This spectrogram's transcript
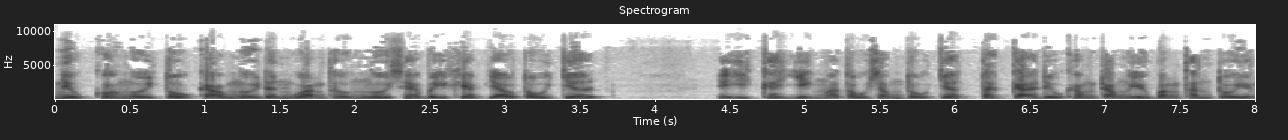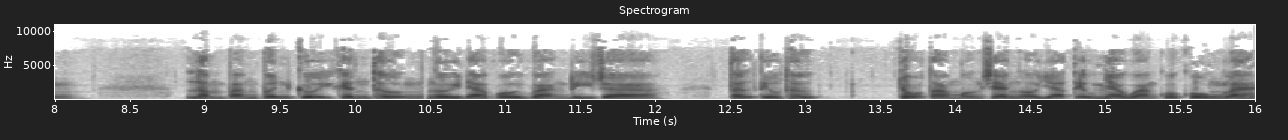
Nếu có người tố cáo ngươi đến Hoàng thượng, ngươi sẽ bị khép vào tội chết. Ý, cái gì mà tội sống tội chết, tất cả đều không trọng yếu bằng thanh tuyền. Lâm Bản Vinh cười khinh thường, người đã vội vàng đi ra. Từ tiểu thư, cho ta mượn xe ngựa và tiểu nhà hoàng của cô lát.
